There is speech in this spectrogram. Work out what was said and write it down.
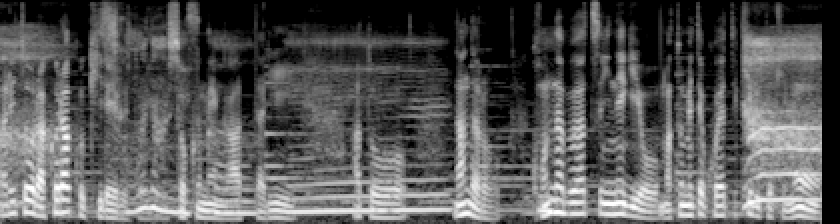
割と楽々切れるという側面があったりあとなんだろうこんな分厚いネギをまとめてこうやって切る時も、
